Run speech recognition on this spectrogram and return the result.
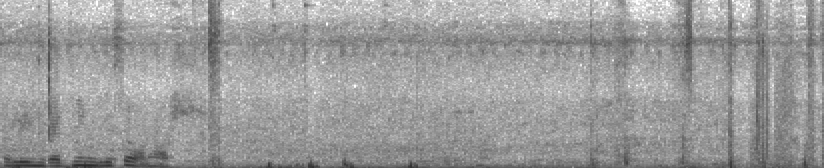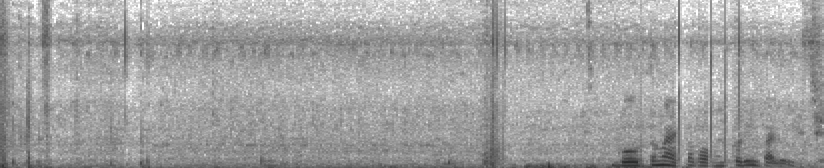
তাহলে ইংরাজি ইংলিশে অনার্স। গৌতম একটা কমেন্ট করেই পালিয়ে গেছে।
